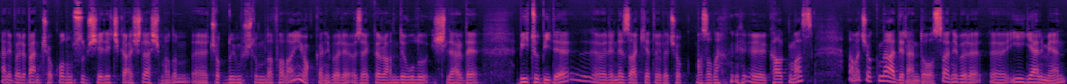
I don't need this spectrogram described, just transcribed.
Hani böyle ben çok olumsuz bir şeyle hiç karşılaşmadım. E, çok duymuşluğum da falan yok. Hani böyle özellikle randevulu işlerde B2B'de öyle nezaket öyle çok masada e, kalkmaz. Ama çok nadiren de olsa hani böyle e, iyi gelmeyen,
